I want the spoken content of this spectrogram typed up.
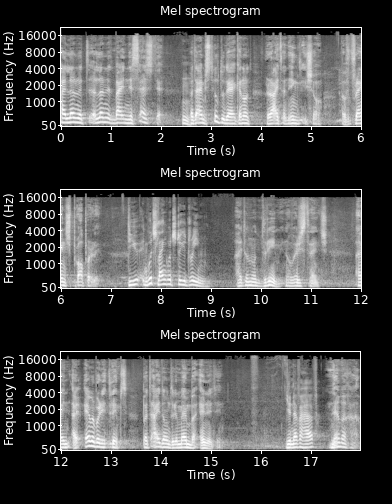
I learned it, I learned it by necessity. Hmm. But I'm still today, I cannot write in English or, or French properly. Do you, in which language do you dream? I do not dream, you know, very strange. I, I, everybody dreams, but I don't remember anything. You never have? Never have.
